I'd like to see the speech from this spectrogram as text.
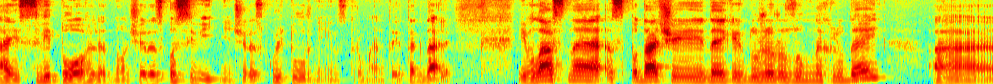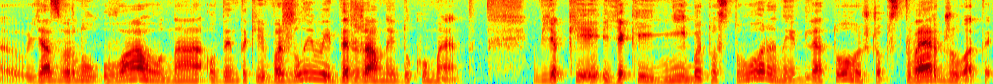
а й світоглядно через освітні, через культурні інструменти і так далі. І, власне, з подачі деяких дуже розумних людей е, я звернув увагу на один такий важливий державний документ, в який, який нібито створений для того, щоб стверджувати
